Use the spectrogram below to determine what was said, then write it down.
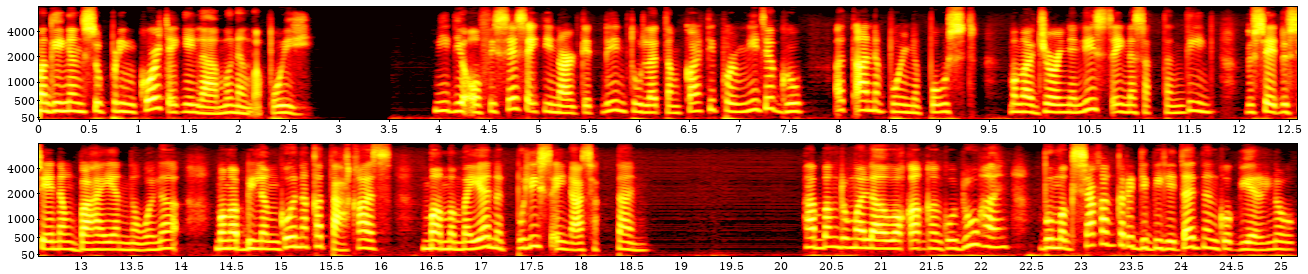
Maging ang Supreme Court ay nilamon ng apoy. Media offices ay tinarget din tulad ng Kantipur Media Group at Annapurna Post. Mga journalists ay nasaktan din, dose-dose ng bahay ang nawala, mga bilanggo nakatakas, mamamayan at pulis ay nasaktan. Habang lumalawak ang kaguluhan, bumagsak ang kredibilidad ng gobyerno.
